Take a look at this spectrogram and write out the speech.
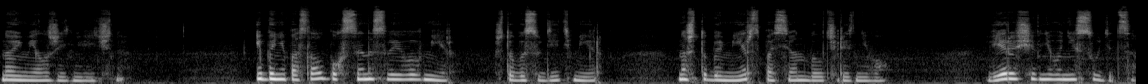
но имел жизнь вечную. Ибо не послал Бог Сына Своего в мир, чтобы судить мир, но чтобы мир спасен был через Него. Верующий в Него не судится,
